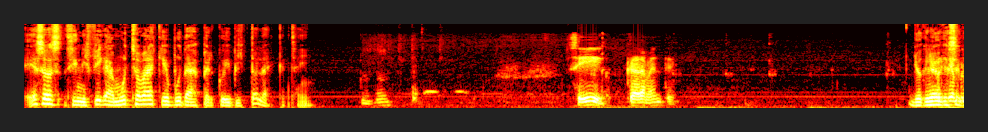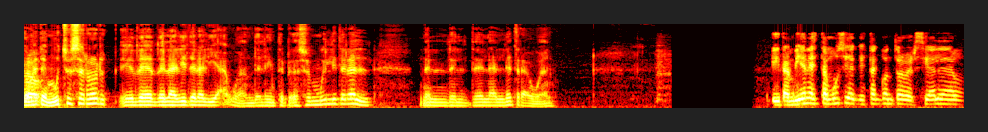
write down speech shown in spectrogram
Eso significa mucho más que putas, perco y pistolas, ¿cachai? Sí, claramente. Yo creo que se comete mucho ese error eh, de, la literalidad, weón, de la interpretación muy literal de las letras, weón. Y también esta música que es tan controversial en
